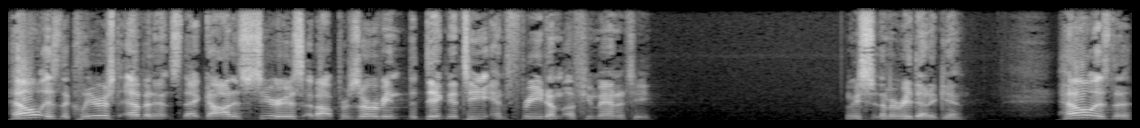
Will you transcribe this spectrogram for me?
Hell is the clearest evidence that God is serious about preserving the dignity and freedom of humanity. Let me, let me read that again. Hell is the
